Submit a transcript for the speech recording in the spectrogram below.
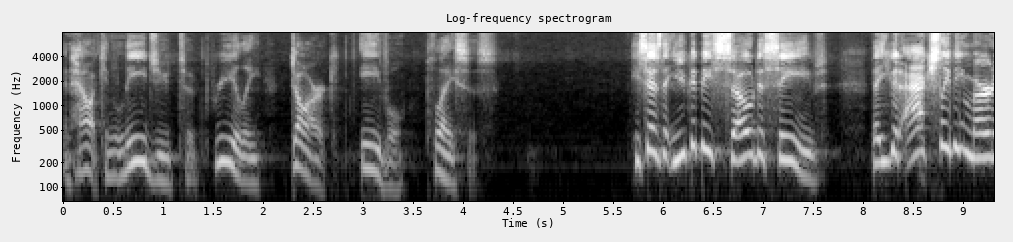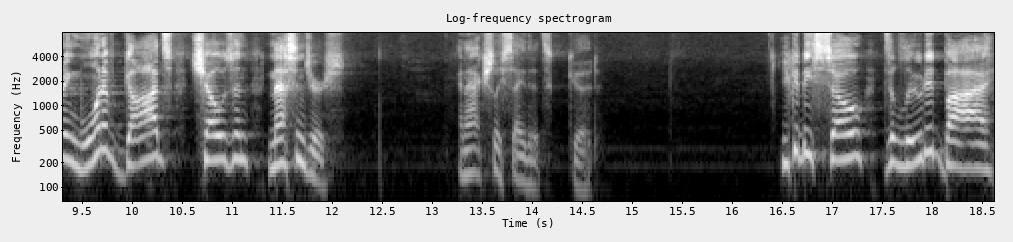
and how it can lead you to really dark, evil places. He says that you could be so deceived that you could actually be murdering one of God's chosen messengers and actually say that it's good. You could be so deluded by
